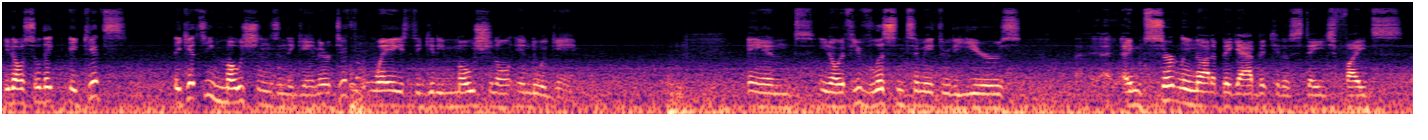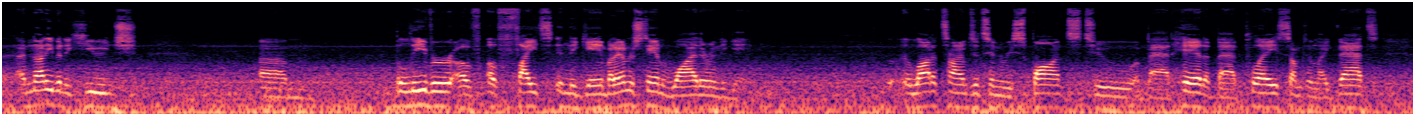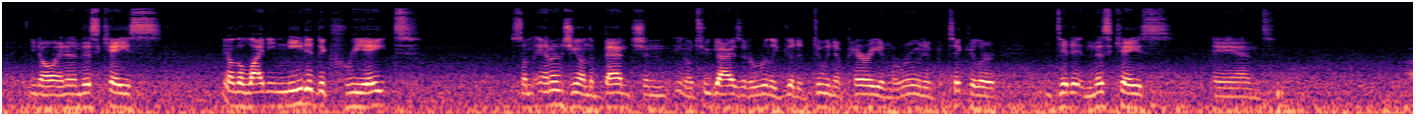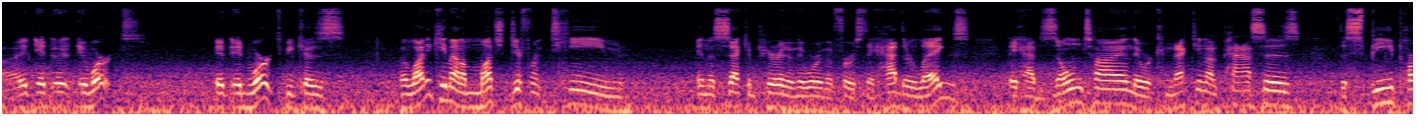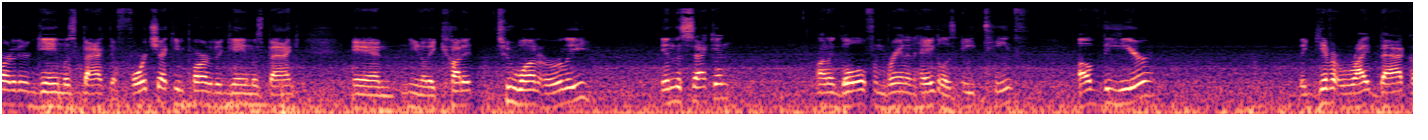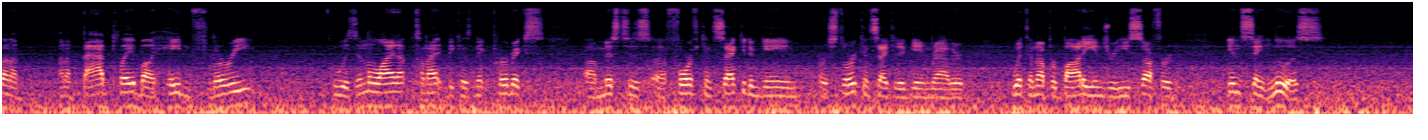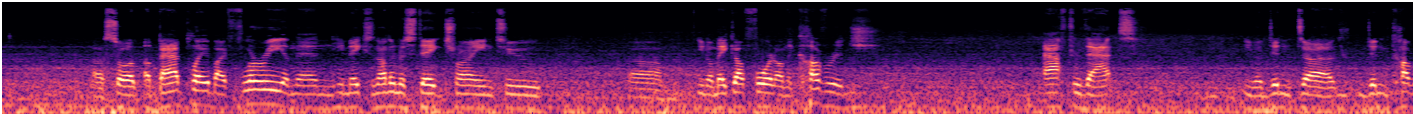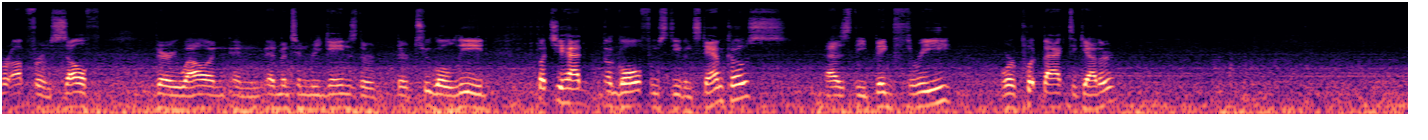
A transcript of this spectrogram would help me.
You know, so they, it gets it gets emotions in the game. There are different ways to get emotional into a game. And you know, if you've listened to me through the years, I'm certainly not a big advocate of stage fights. I'm not even a huge um, believer of, of fights in the game, but I understand why they're in the game. A lot of times it's in response to a bad hit, a bad play, something like that. You know, and in this case, you know, the Lightning needed to create some energy on the bench, and you know, two guys that are really good at doing it, Perry and Maroon in particular, did it in this case, and uh, it, it, it worked. It, it worked because the Lightning came out a much different team in the second period than they were in the first. They had their legs, they had zone time, they were connecting on passes. The speed part of their game was back, the forechecking part of their game was back, and you know they cut it 2-1 early in the second on a goal from Brandon Hagel, his 18th of the year. They give it right back on a on a bad play by Hayden Fleury, who was in the lineup tonight because Nick Perbix uh, missed his uh, fourth consecutive game, or his third consecutive game rather, with an upper body injury he suffered in St. Louis. Uh, so a, a, bad play by Fleury, and then he makes another mistake trying to um, you know, make up for it on the coverage. After that, you know, didn't uh, didn't cover up for himself very well, and, and Edmonton regains their their two goal lead. But you had a goal from Steven Stamkos as the big three were put back together.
